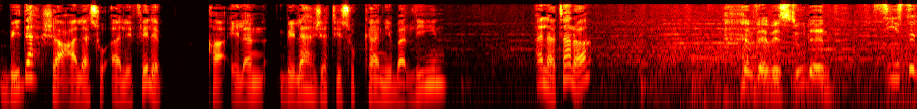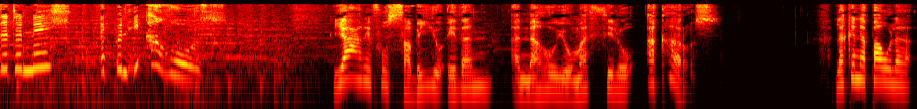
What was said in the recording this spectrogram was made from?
بدهشة على سؤال فيليب قائلا بلهجة سكان برلين ألا ترى Wer bist du denn? Siehst du das denn nicht? Ich bin Icarus. يعرف الصبي إذن أنه يمثل أكاروس لكن باولا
